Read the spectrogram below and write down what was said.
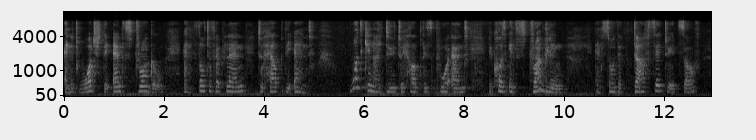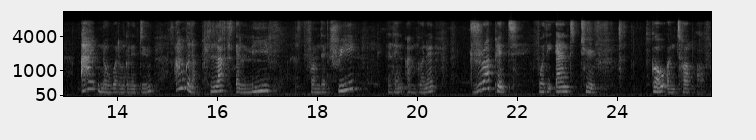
and it watched the ant struggle and thought of a plan to help the ant what can I do to help this poor ant because it's struggling? And so the dove said to itself, I know what I'm going to do. I'm going to pluck a leaf from the tree and then I'm going to drop it for the ant to go on top of.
